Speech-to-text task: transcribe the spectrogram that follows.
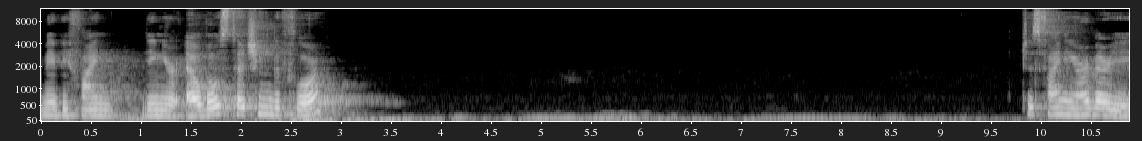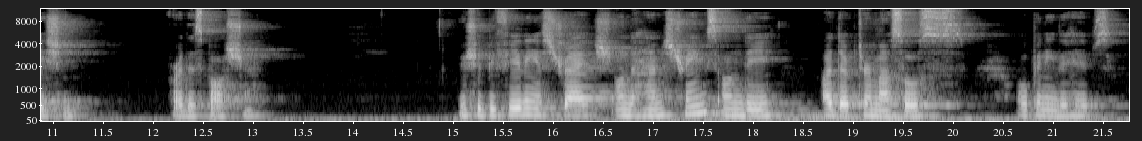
Maybe finding your elbows touching the floor. Just finding your variation for this posture. You should be feeling a stretch on the hamstrings, on the adductor muscles, opening the hips.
